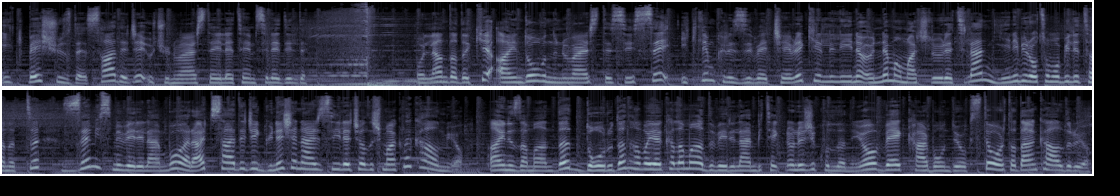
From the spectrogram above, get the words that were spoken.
ilk 500'de sadece 3 üniversiteyle temsil edildi. Hollanda'daki Eindhoven Üniversitesi ise iklim krizi ve çevre kirliliğine önlem amaçlı üretilen yeni bir otomobili tanıttı. ZEM ismi verilen bu araç sadece güneş enerjisiyle çalışmakla kalmıyor. Aynı zamanda doğrudan hava yakalama adı verilen bir teknoloji kullanıyor ve karbondioksiti ortadan kaldırıyor.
